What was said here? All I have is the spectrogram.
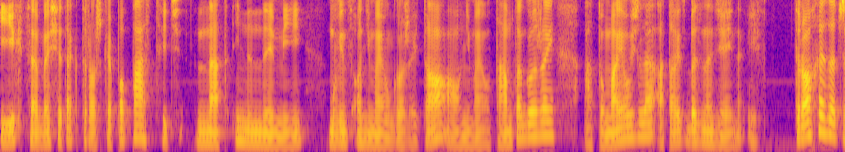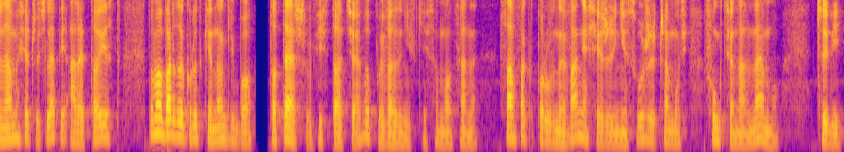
i chcemy się tak troszkę popastwić nad innymi, mówiąc oni mają gorzej to, a oni mają tamto gorzej, a tu mają źle, a to jest beznadziejne. I trochę zaczynamy się czuć lepiej, ale to jest, to ma bardzo krótkie nogi, bo to też w istocie wypływa z niskiej samooceny. Sam fakt porównywania się, jeżeli nie służy czemuś funkcjonalnemu, czyli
